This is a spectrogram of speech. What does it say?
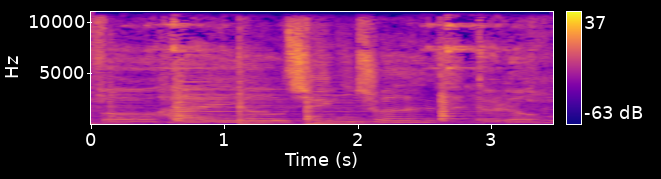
是否还有青春的容？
